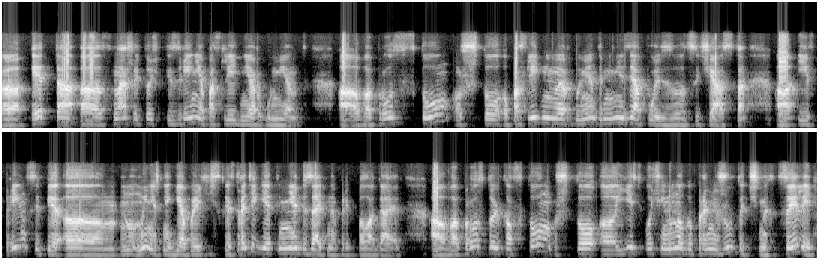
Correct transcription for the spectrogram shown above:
Э, это, э, с нашей точки зрения, последний аргумент. А вопрос в том, что последними аргументами нельзя пользоваться часто, а, и в принципе ну, нынешняя геополитическая стратегия это не обязательно предполагает. А вопрос только в том, что э, есть очень много промежуточных целей,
